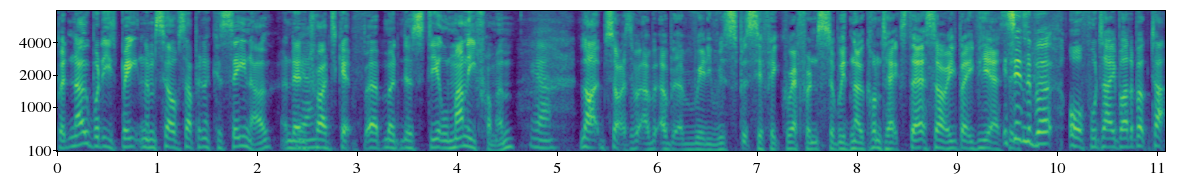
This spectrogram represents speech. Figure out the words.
but nobody's beating themselves up in a casino and then Yeah. tried to get uh, to steal money from them. Yeah. Like, sorry, it's a, a, a really specific reference with no context there. Sorry, baby. Yes, It's in the book. Awful day by the book. Your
